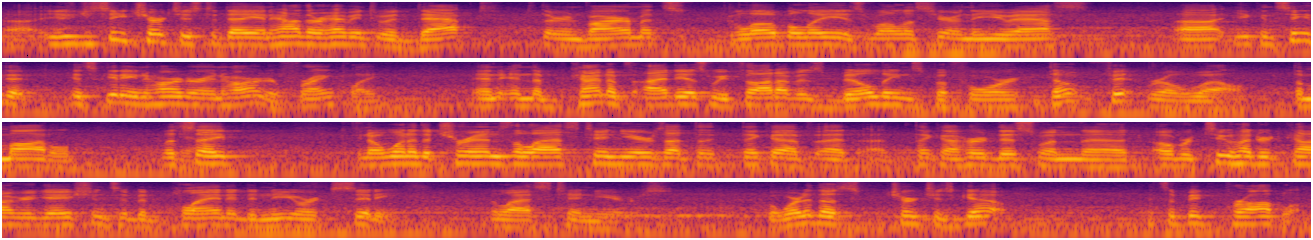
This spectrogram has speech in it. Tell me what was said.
uh, you, you see churches today and how they're having to adapt to their environments globally as well as here in the U.S. Uh, you can see that it's getting harder and harder, frankly. And, and the kind of ideas we've thought of as buildings before don't fit real well, the model. Let's Yeah. say, you know, one of the trends the last 10 years, I th- think, I've, I I think I heard this one, uh, over 200 congregations have been planted in New York City the last 10 years. But where do those churches go? It's a big problem.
